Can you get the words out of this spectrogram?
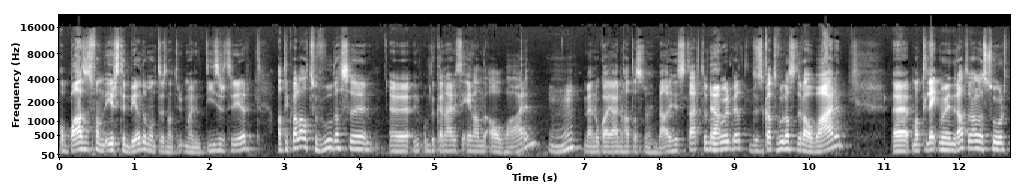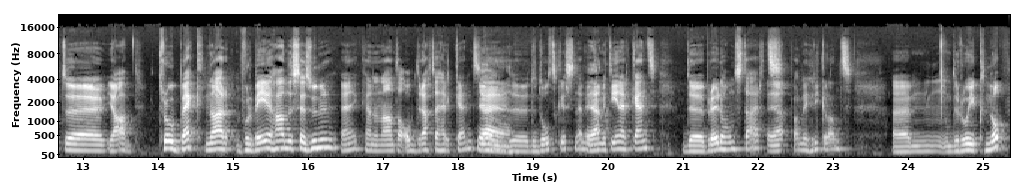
op basis van de eerste beelden, want het is natuurlijk maar een teaser trailer, had ik wel al het gevoel dat ze eh, op de Canarische eilanden al waren. Mhm. Men ook al jaren had dat ze nog in België starten, Ja. bijvoorbeeld. Dus ik had het gevoel dat ze er al waren. Eh, maar het lijkt me inderdaad wel een soort eh, ja, throwback naar voorbijgaande seizoenen. Hè. Ik heb een aantal opdrachten herkend. Ja. De, de doodskisten heb ik Ja. meteen herkend. De bruidegomstaart van de Griekenland. Ehm, de rode knop.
